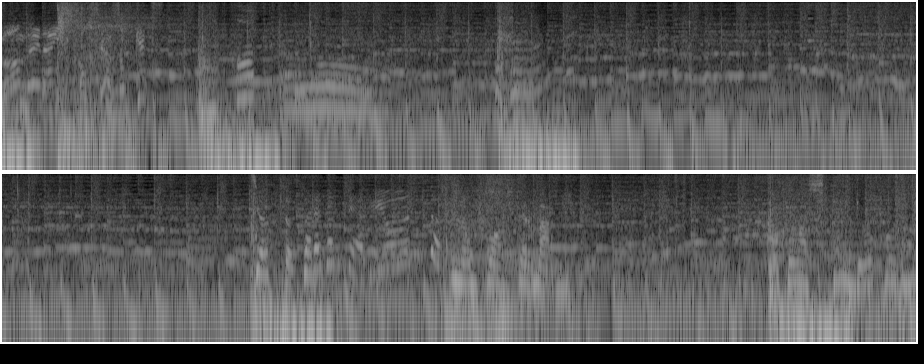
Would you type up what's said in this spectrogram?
問題ない。即戦即決。分かったよ。ちょっとからかってあげようっと。Non può fermarmi. ここは視界良好だね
